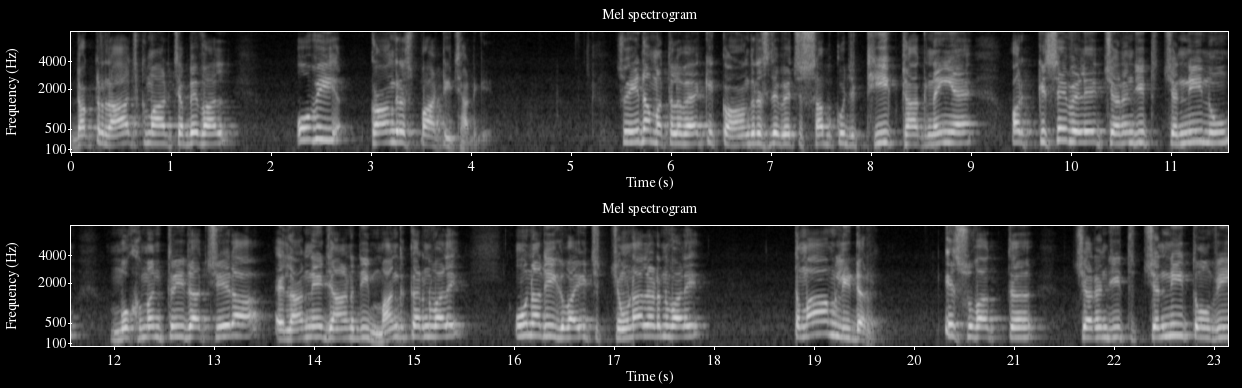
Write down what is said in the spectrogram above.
ਡਾਕਟਰ ਰਾਜਕੁਮਾਰ ਚੱਬੇਵਾਲ ਉਹ ਵੀ ਕਾਂਗਰਸ ਪਾਰਟੀ ਛੱਡ ਗਏ ਸੋ ਇਹਦਾ ਮਤਲਬ ਹੈ ਕਿ ਕਾਂਗਰਸ ਦੇ ਵਿੱਚ ਸਭ ਕੁਝ ਠੀਕ ਠਾਕ ਨਹੀਂ ਹੈ ਔਰ ਕਿਸੇ ਵੇਲੇ ਚਰਨਜੀਤ ਚੰਨੀ ਨੂੰ ਮੁੱਖ ਮੰਤਰੀ ਦਾ ਚਿਹਰਾ ਐਲਾਨੇ ਜਾਣ ਦੀ ਮੰਗ ਕਰਨ ਵਾਲੇ ਉਹਨਾਂ ਦੀ ਅਗਵਾਈ 'ਚ ਚੋਣਾਂ ਲੜਨ ਵਾਲੇ तमाम ਲੀਡਰ ਇਸ ਵਕਤ ਚਰਨਜੀਤ ਚੰਨੀ ਤੋਂ ਵੀ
